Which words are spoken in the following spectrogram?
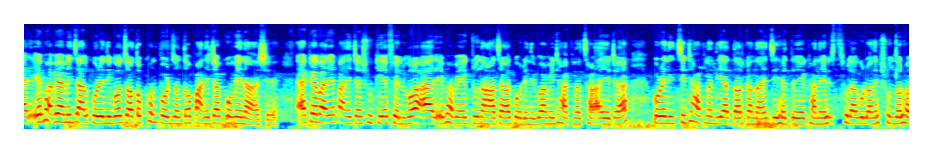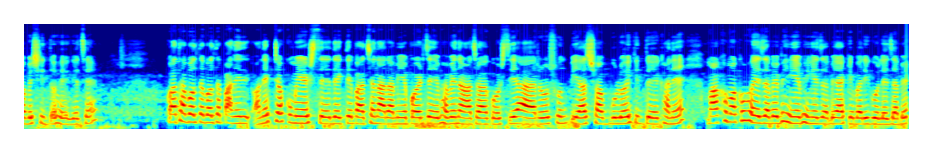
আর এভাবে আমি জাল করে নিব যতক্ষণ পর্যন্ত পানিটা কমে না আসে। একেবারে পানিটা শুকিয়ে ফেলব আর এভাবে একটু নাড়াচাড়া করে নিব। আমি ঢাকনা ছাড়া এটা করে নিচ্ছি। ঢাকনা দেওয়ার দরকার নাই, যেহেতু এখানে ছোলাগুলো অনেক সুন্দরভাবে সিদ্ধ হয়ে গেছে। কথা বলতে বলতে পানি অনেকটা কমে এসছে, দেখতে পাচ্ছেন। আর আমি এ পর্যায়ে এভাবে নাড়াচাড়া করছি। আর রসুন, পেঁয়াজ সবগুলোই কিন্তু এখানে মাখো মাখো হয়ে যাবে, ভেঙে ভেঙে যাবে, একেবারেই গলে যাবে।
